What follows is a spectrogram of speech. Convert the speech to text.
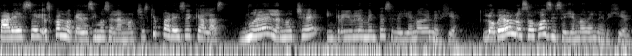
parece, es con lo que decimos en la noche, es que parece que a las 9 de la noche increíblemente se le llenó de energía. Lo veo en los ojos y se llenó de energía.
